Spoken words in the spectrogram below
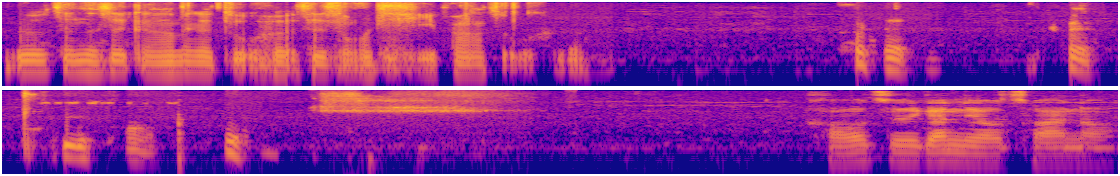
如果真的是刚刚那个组合是什么奇葩组合？猴子跟流川哦，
